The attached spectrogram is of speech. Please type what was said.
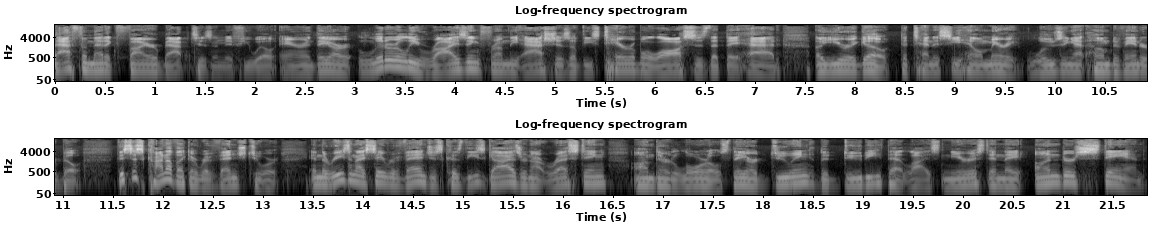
Baphometic fire baptism, if you will, Aaron. They are literally rising from the ashes of these terrible losses that they had a year ago. The Tennessee Hail Mary, losing at home to Vanderbilt. This is kind of like a revenge tour. And the reason I say revenge is because these guys are not resting on their laurels. They are doing the duty that lies nearest, and they understand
